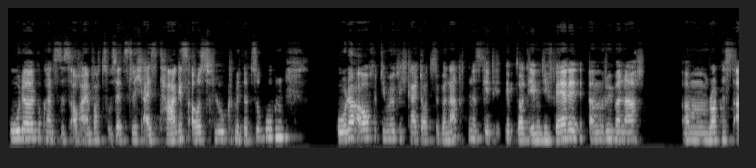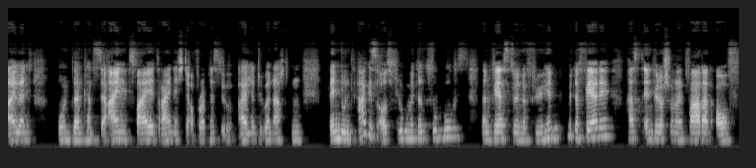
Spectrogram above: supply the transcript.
oder du kannst es auch einfach zusätzlich als Tagesausflug mit dazu buchen oder auch die Möglichkeit dort zu übernachten. Es geht, gibt dort eben die Fähre ähm, rüber nach ähm, Rottnest Island und dann kannst du ein, zwei, drei Nächte auf Rottnest Island übernachten. Wenn du einen Tagesausflug mit dazu buchst, dann fährst du in der Früh hin mit der Fähre, hast entweder schon ein Fahrrad auf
